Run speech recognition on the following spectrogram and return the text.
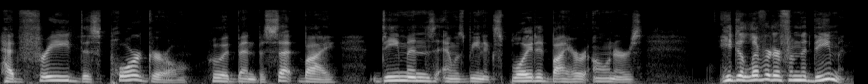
had freed this poor girl who had been beset by demons and was being exploited by her owners. He delivered her from the demon.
